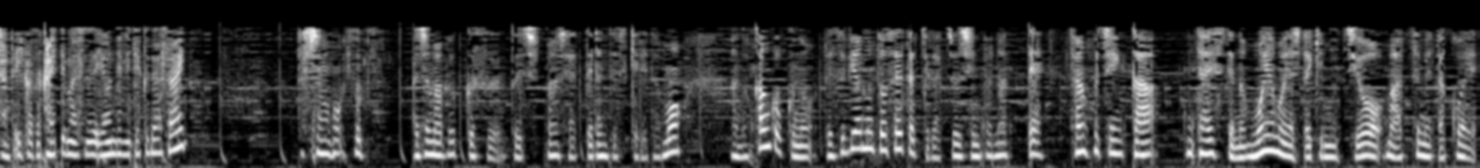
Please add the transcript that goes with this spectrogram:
ちゃんといいこと書いてますので読んでみてください。私も一つ、アジマブックスという出版社やってるんですけれども、あの、韓国のレズビアンの女性たちが中心となって、産婦人科に対してのモヤモヤした気持ちを、まあ、集めた声、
